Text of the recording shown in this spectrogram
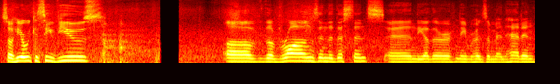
So here we can see views of the Bronx in the distance and the other neighborhoods of Manhattan.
